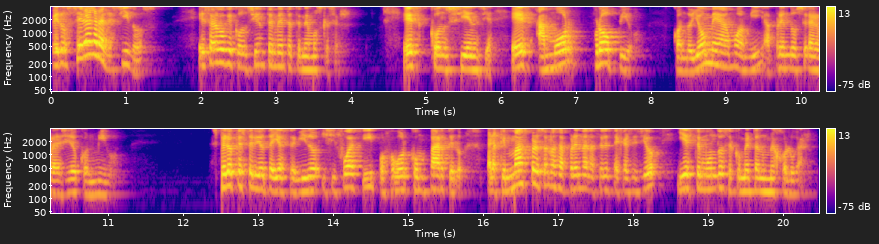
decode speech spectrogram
Pero ser agradecidos es algo que conscientemente tenemos que hacer. Es conciencia, es amor propio. Cuando yo me amo a mí, aprendo a ser agradecido conmigo. Espero que este video te haya servido y si fue así, por favor compártelo para que más personas aprendan a hacer este ejercicio y este mundo se convierta en un mejor lugar.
